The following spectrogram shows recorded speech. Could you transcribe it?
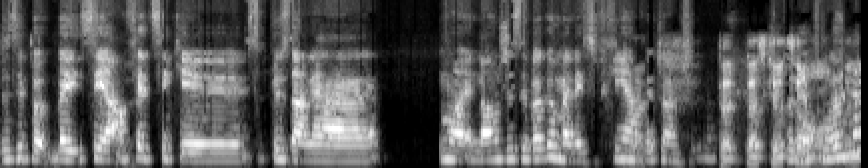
je sais pas. Ben, c'est, en fait, c'est que c'est plus dans la. Ouais, non, je sais pas comment l'expliquer, en ouais. fait, Parce que on- on-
